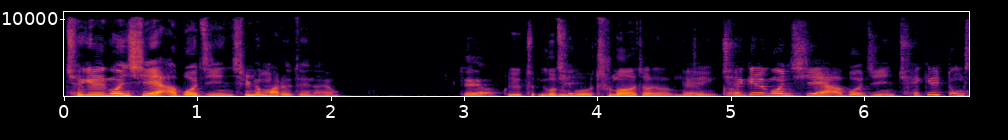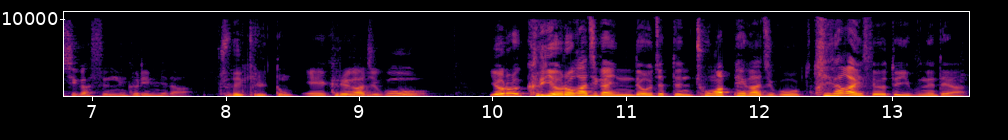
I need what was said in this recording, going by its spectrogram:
최길건 씨의 아버지인 실명 말해도 되나요? 돼요. 이거- 이건 최- 뭐 출마하자 네, 문제니까. 최길건 씨의 아버지인 최길동 씨가 쓴 글입니다. 최길동? 예, 그래가지고 여러 글이 여러 가지가 있는데 어쨌든 종합해가지고 기사가 있어요 또 이분에 대한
